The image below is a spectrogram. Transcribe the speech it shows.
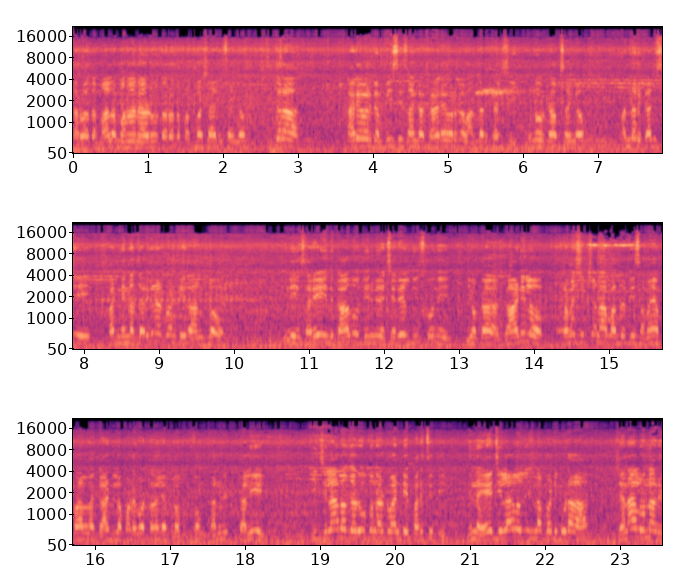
తర్వాత మాల మహానాడు తర్వాత పద్మశాలి సంఘం ఇతర కార్యవర్గం బీసీ సంఘ కార్యవర్గం అందరు కలిసి మున్నూరు కాపు సంఘం అందరు కలిసి మరి నిన్న జరిగినటువంటి దాంట్లో ఇది సరే ఇది కాదు దీని మీద చర్యలు తీసుకొని ఈ యొక్క గాడిలో క్రమశిక్షణ పద్ధతి సమయపాలన గాడిలో పడగొట్టాలి ప్రభుత్వం కనువిప్పు కలిగి ఈ జిల్లాలో జరుగుతున్నటువంటి పరిస్థితి. నిన్న ఏ జిల్లాలో చూసినప్పటికీ కూడా జనాలు ఉన్నారు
